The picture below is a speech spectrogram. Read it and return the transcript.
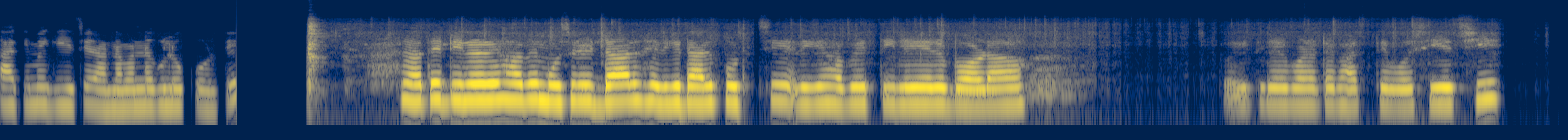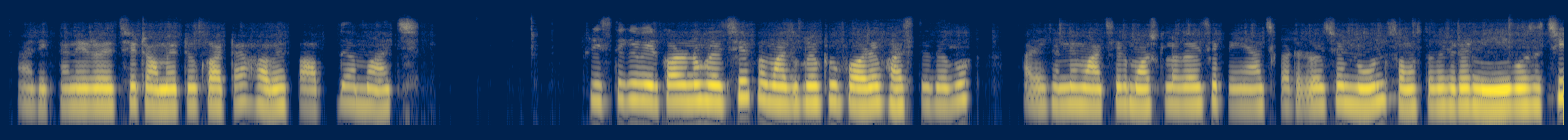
কাকিমা গিয়েছে রান্নাবান্নাগুলো করতে। রাতের ডিনারে হবে মুসুরির ডাল এদিকে ডাল ফুটছে এদিকে হবে তিলের বড়া। ওই তিলের বড়াটা ভাজতে বসিয়েছি। আর এখানে রয়েছে টমেটো কাটা, হবে পাবদা মাছ। ফ্রিজ থেকে বের করানো হয়েছে, তো মাছগুলো একটু পরে ভাজতে দেবো। আর এখানে মাছের মশলা রয়েছে, পেঁয়াজ কাটা রয়েছে, নুন, সমস্ত কিছুটা নিয়েই বসেছি।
